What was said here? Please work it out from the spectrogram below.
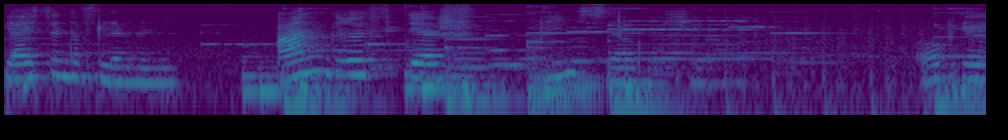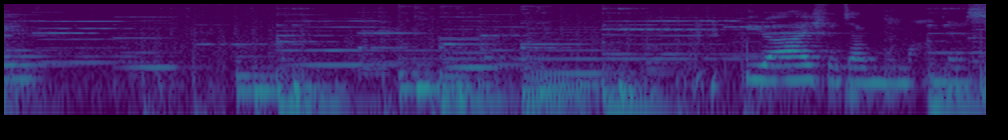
Wie heißt denn das Level? Angriff der Spießerwächter. Okay. Ja, ich würde sagen, wir machen das.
